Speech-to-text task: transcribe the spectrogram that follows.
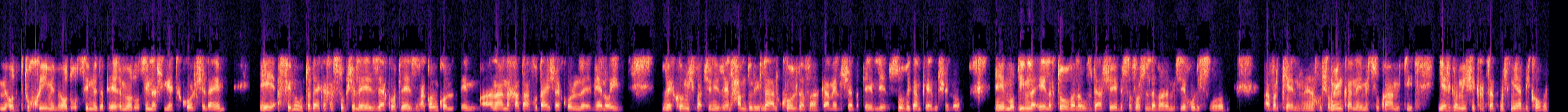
מאוד פתוחים, הם מאוד רוצים לדבר, הם מאוד רוצים להשמיע את הקול שלהם. אה, אפילו, אתה יודע, ככה סוג של אה, זעקות לעזרה. קודם כל, הנחת העבודה היא שהכל אה, מאלוהים. וכל משפט שני זה אלחמדולילה על כל דבר, גם אלו שבתיהם נהרסו וגם כאלו שלא. מודים לאל הטוב על העובדה שבסופו של דבר הם הצליחו לשרוד. אבל כן, אנחנו שומעים כאן מצוקה אמיתית. יש גם מי שקצת משמיע ביקורת,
